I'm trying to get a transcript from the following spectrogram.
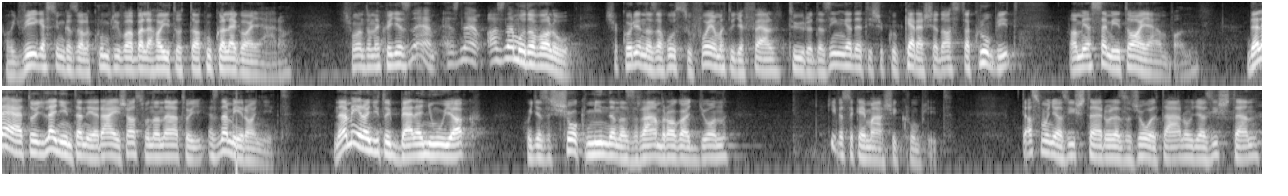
hogy végeztünk azzal a krumplival, belehajította a kuka legaljára. És mondtam neki, hogy ez nem, ez nem, az nem oda való. És akkor jön az a hosszú folyamat, ugye feltűröd az ingedet, és akkor keresed azt a krumplit, ami a szemét alján van. De lehet, hogy lenyintenél rá, és azt mondanád, hogy ez nem ér annyit. Nem ér annyit, hogy belenyúljak, hogy ez a sok minden az rám ragadjon. Kiveszek egy másik krumplit. De azt mondja az Istenről, ez a Zsoltár, hogy az Isten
